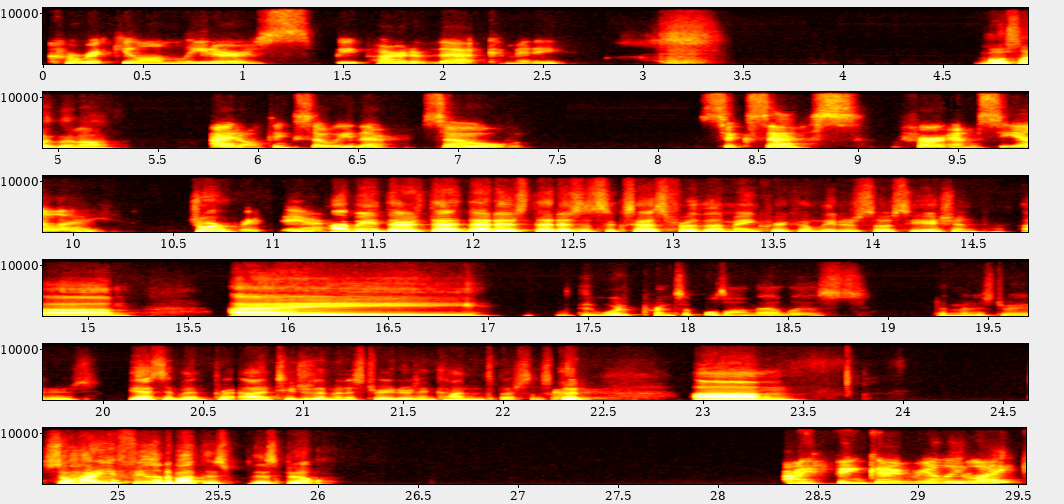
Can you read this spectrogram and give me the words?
curriculum leaders be part of that committee? Most likely not. I don't think so either. So success for MCLA Sure. right there. I mean, there's that. That is that is a success for the Maine Curriculum Leaders Association. Um, I were principals on that list? Administrators? Yes, uh, teachers, administrators, and content specialists. Good. Um, so, how are you feeling about this this bill? I think I really like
